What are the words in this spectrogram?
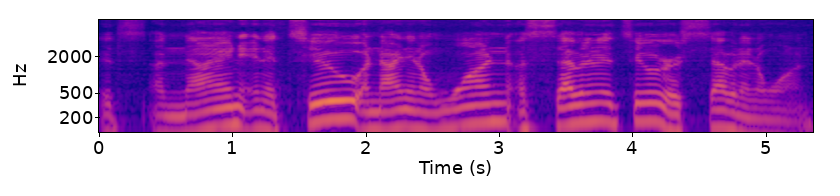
It's a 9 and a 2, a 9 and a 1, a 7 and a 2, or a 7 and a 1?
